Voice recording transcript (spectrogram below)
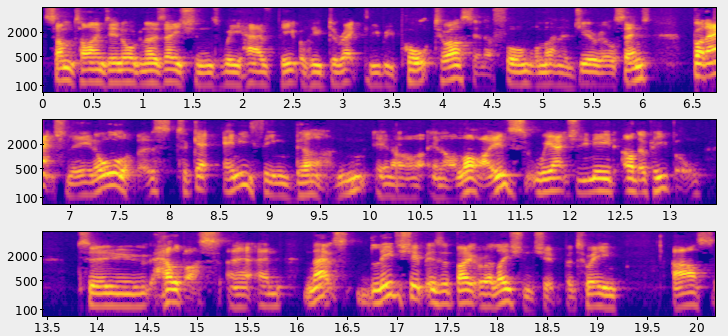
sometimes in organizations, we have people who directly report to us in a formal managerial sense, but actually in all of us to get anything done in our in our lives we actually need other people to help us. Uh, and that's leadership is about a relationship between us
